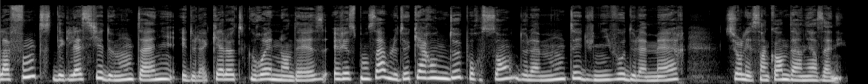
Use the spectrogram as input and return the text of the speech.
La fonte des glaciers de montagne et de la calotte groenlandaise est responsable de 42% de la montée du niveau de la mer sur les 50 dernières années.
